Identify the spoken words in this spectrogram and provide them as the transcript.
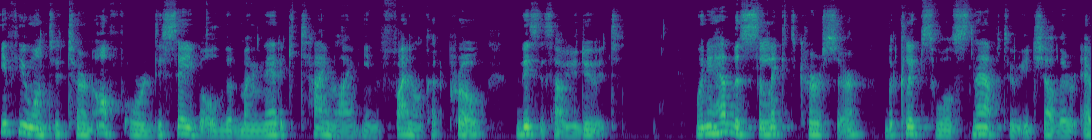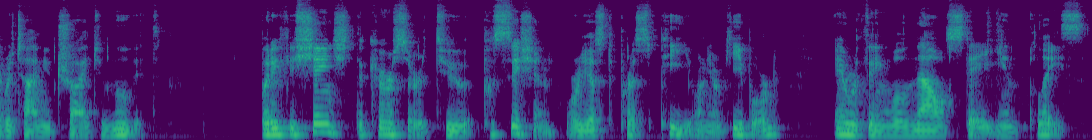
If you want to turn off or disable the magnetic timeline in Final Cut Pro, this is how you do it. When you have the select cursor, the clips will snap to each other every time you try to move it. But if you change the cursor to position or just press P on your keyboard, everything will now stay in place.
